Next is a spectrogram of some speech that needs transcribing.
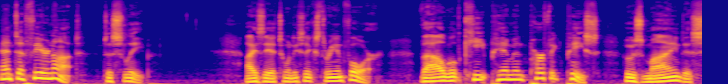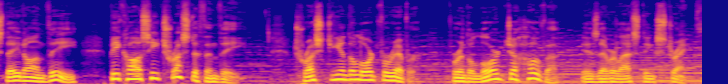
and to fear not to sleep. Isaiah 26 3 and 4. Thou wilt keep him in perfect peace, whose mind is stayed on thee, because he trusteth in thee. Trust ye in the Lord forever, for in the Lord Jehovah is everlasting strength.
